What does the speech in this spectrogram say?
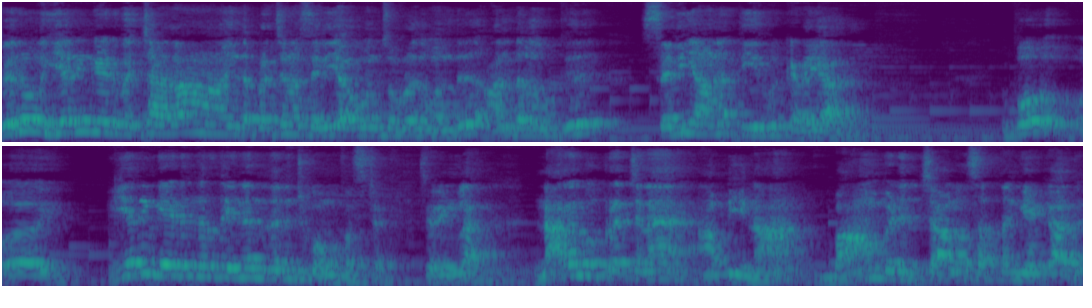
வெறும் ஹியரிங் எய்டு வச்சாதான் இந்த பிரச்சனை சரியாகும்னு சொல்றது வந்து அந்த அளவுக்கு சரியான தீர்வு கிடையாது. இப்போ இயரிங் எய்டுங்கிறது என்னன்னு தெரிஞ்சுக்கோங்க ஃபர்ஸ்ட் சரிங்களா? நரம்பு பிரச்சனை அப்படின்னா பாம்பு அடிச்சாலும் சத்தம் கேட்காது.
